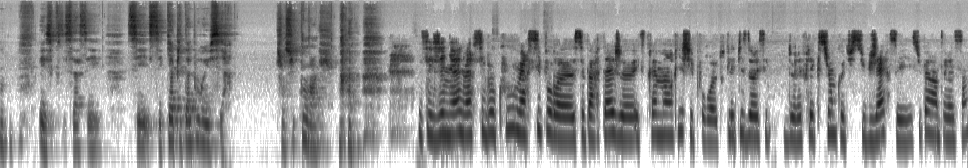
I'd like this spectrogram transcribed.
et ça, c'est capital pour réussir. J'en suis convaincue. C'est génial, merci beaucoup. Merci pour euh, ce partage extrêmement riche et pour euh, toutes les pistes de, réflexion que tu suggères. C'est super intéressant.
